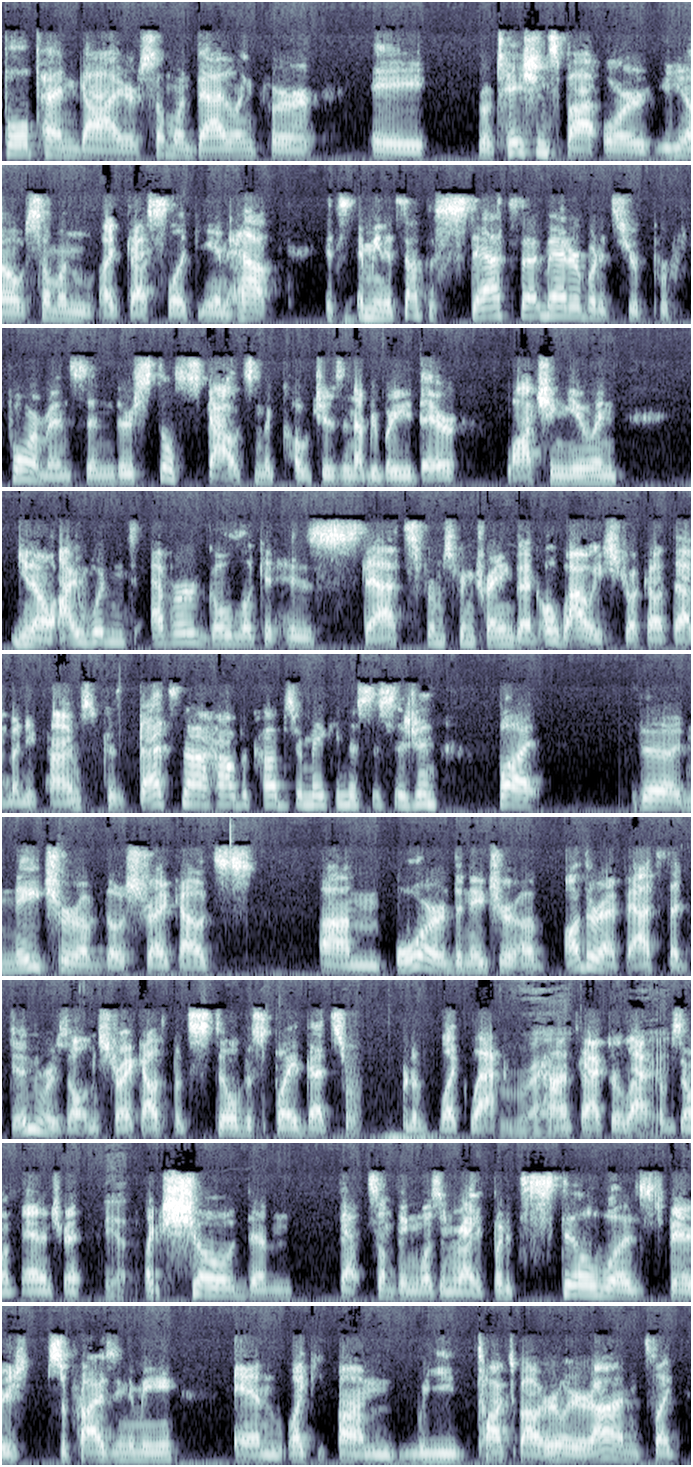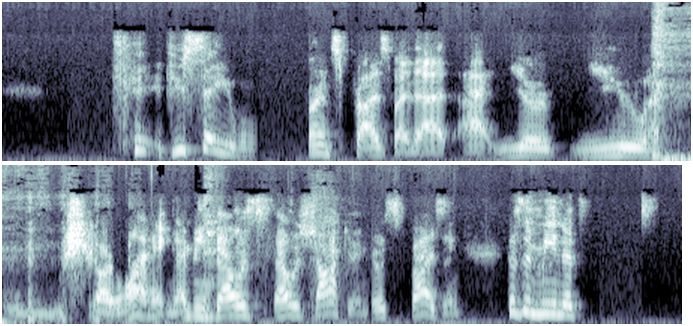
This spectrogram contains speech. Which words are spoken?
bullpen guy or someone battling for a rotation spot or you know someone I guess like Ian Happ, it's I mean it's not the stats that matter, but it's your performance and there's still scouts and the coaches and everybody there watching you and you know, I wouldn't ever go look at his stats from spring training like, oh wow, he struck out that many times because that's not how the Cubs are making this decision. But the nature of those strikeouts um, or the nature of other at bats that didn't result in strikeouts but still displayed that sort of like lack right. of contact or lack right. of zone management yep. like showed them that something wasn't right but it still was very surprising to me and like um, we talked about earlier on it's like if you say you weren't surprised by that uh, you're you are lying i mean that was that was shocking it was surprising doesn't mean it's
